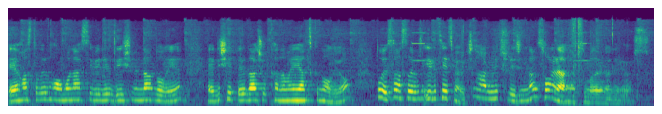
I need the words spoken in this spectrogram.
E, hastaların hormonal seviyeleri değişiminden dolayı e, diş etleri daha çok kanamaya yatkın oluyor. Dolayısıyla hastalarımızı irite etmemek için hamilelik sürecinden sonra yaptırmalarını öneriyoruz.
